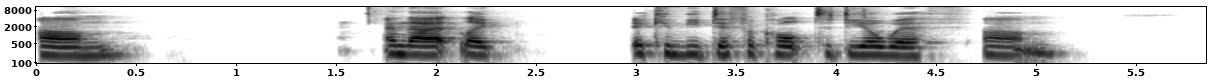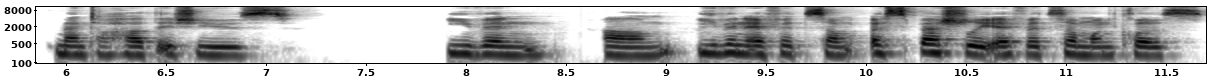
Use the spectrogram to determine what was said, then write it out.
Um, and that like it can be difficult to deal with um, mental health issues, even um, even if it's some, especially if it's someone close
